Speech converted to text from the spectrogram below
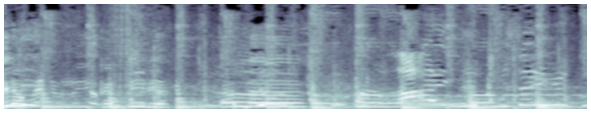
Eh, dulu yuk. Ganti dia. Halo. Bukan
